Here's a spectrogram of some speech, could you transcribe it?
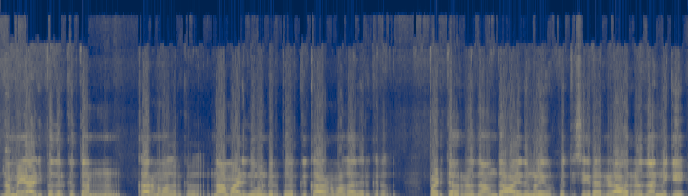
நம்மை அழிப்பதற்குத்தான் காரணமாக இருக்கிறது. நாம் அழிந்து கொண்டிருப்பதற்கு காரணமாக அது இருக்கிறது. படித்தவர்கள் தான் வந்து ஆயுதங்களை உற்பத்தி செய்கிறார்கள். அவர்கள் தான் இன்னைக்கு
